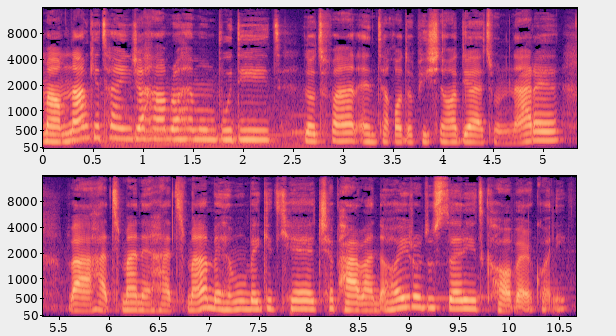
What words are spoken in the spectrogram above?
ممنونم که تا اینجا همراهمون بودید. لطفا انتقاد و پیشنهاد یادتون نره و حتما حتما به همون بگید که چه پرونده هایی رو دوست دارید کاور کنید.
